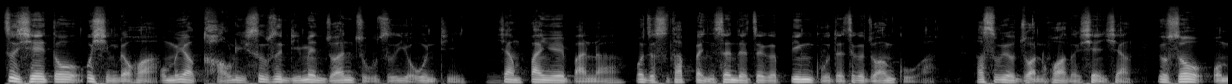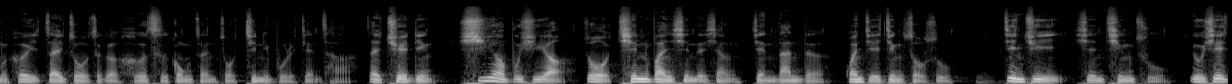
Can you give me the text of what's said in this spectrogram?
这些都不行的话，我们要考虑是不是里面软组织有问题。像半月板啊，或者是它本身的这个髌骨的这个软骨啊，它是不是有软化的现象？有时候我们可以再做这个核磁共振，做进一步的检查，再确定需要不需要做侵犯性的像简单的关节镜手术进去先清除。有些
